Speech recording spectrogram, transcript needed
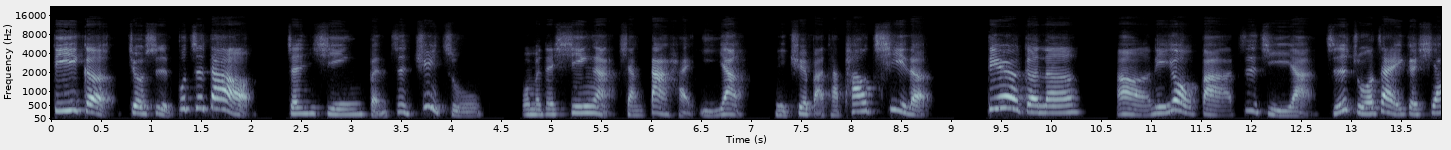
第一个就是不知道真心本自具足，我们的心啊像大海一样，你却把它抛弃了。第二个呢，啊，你又把自己呀、执着在一个小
